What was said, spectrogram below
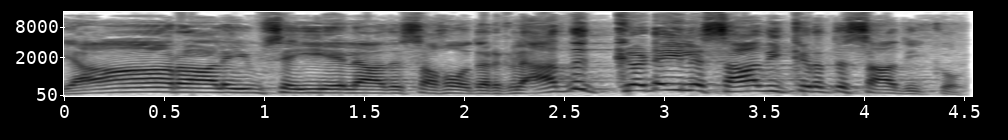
யாராலையும் செய்யலாத சகோதரர்கள். அதுக்கடையில் சாதிக்கிறது சாதிக்கும்.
